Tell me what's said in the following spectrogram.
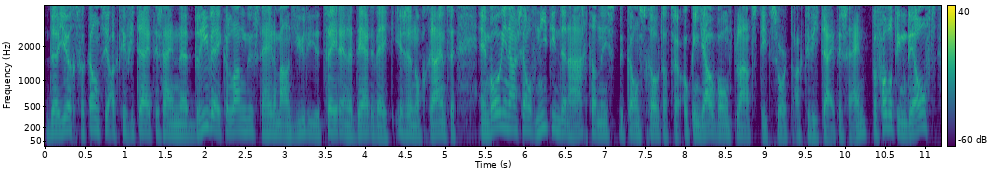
De jeugdvakantieactiviteiten zijn uh, drie weken lang, dus de hele maand juli. De tweede en de derde week is er nog ruimte. En woon je nou zelf niet in Den Haag, dan is de kans groot dat er ook in jouw woonplaats dit soort activiteiten zijn. Bijvoorbeeld in Delft,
